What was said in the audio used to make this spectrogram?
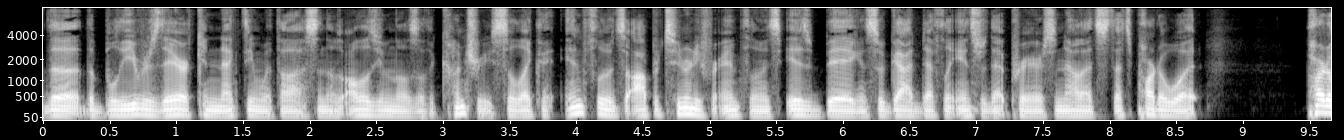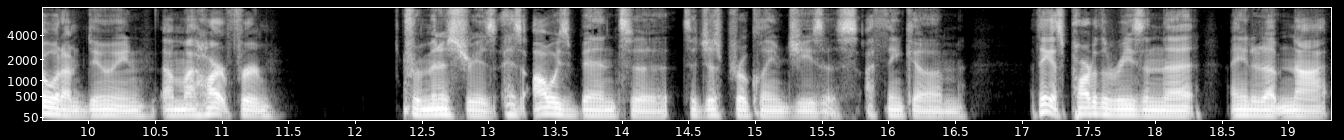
the the believers there are connecting with us and those all those even those other countries. So like the influence, the opportunity for influence is big, and so God definitely answered that prayer. So now that's that's part of what part of what I'm doing. Um, my heart for for ministry has, has always been to to just proclaim Jesus. I think um I think it's part of the reason that I ended up not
